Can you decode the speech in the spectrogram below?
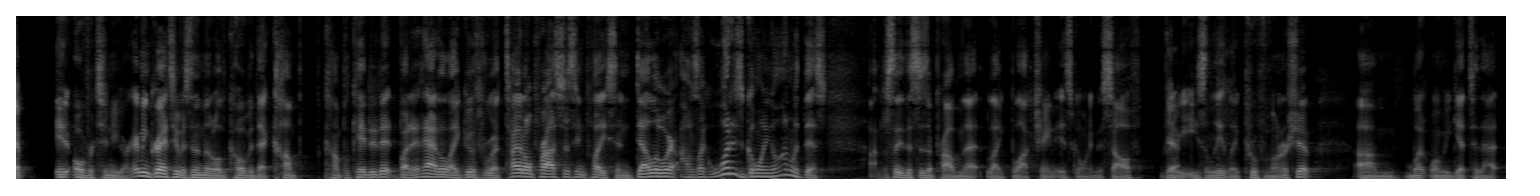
Yep. it over to New York. I mean, granted, it was in the middle of COVID that comp- complicated it, but it had to like go through a title processing place in Delaware. I was like, what is going on with this? Honestly, this is a problem that like blockchain is going to solve very Yeah. easily, like proof of ownership. Um, when, when we get to that,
